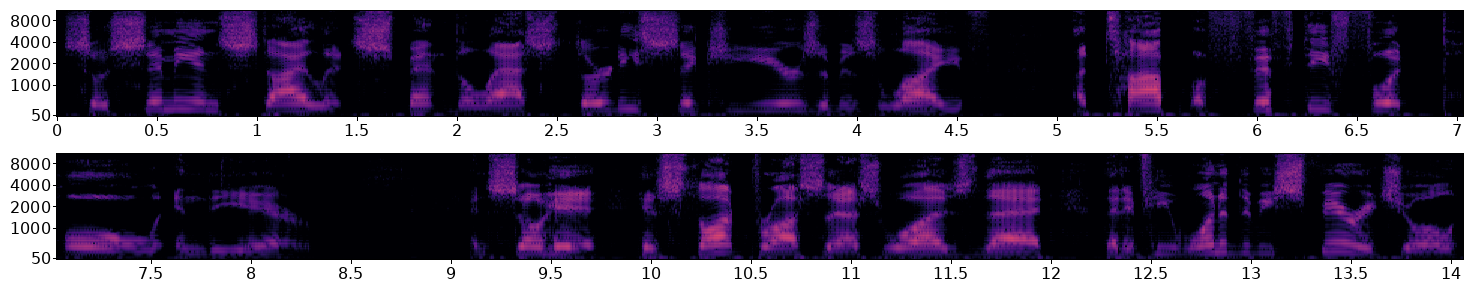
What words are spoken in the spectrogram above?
So Simeon Stylites spent the last 36 years of his life atop a 50 foot pole in the air. And so his, his thought process was that, that if he wanted to be spiritual,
